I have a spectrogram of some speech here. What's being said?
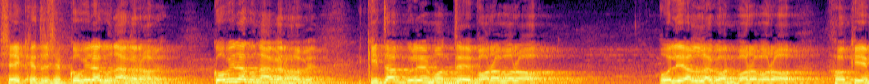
সেই ক্ষেত্রে সে কবিরা গুণাগার হবে কবিরা গুণাগার হবে কিতাবগুলির মধ্যে বড় বড় অলি আল্লাহগণ, বড় বড় ফকিম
